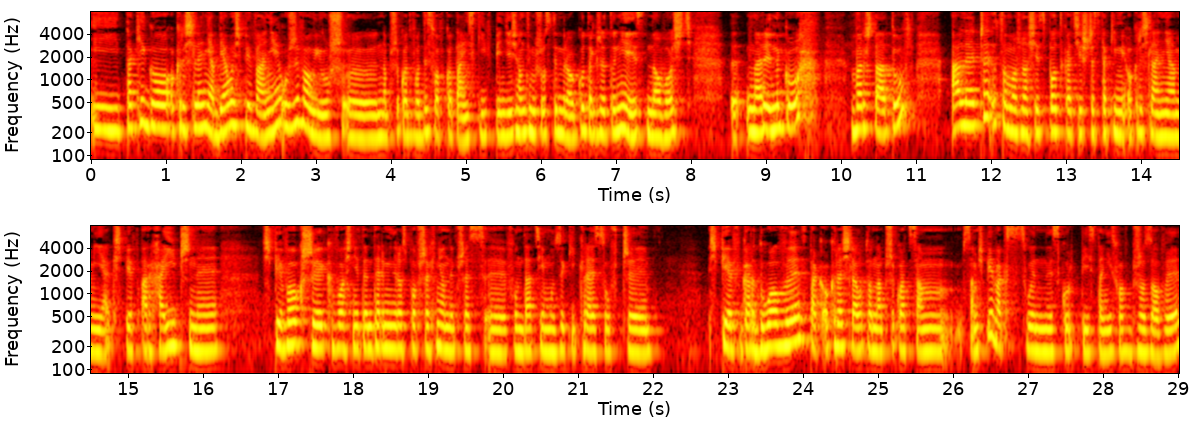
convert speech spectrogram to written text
I takiego określenia białe śpiewanie używał już y, na przykład Władysław Kotański w 1956 roku, także to nie jest nowość y, na rynku warsztatów ale często można się spotkać jeszcze z takimi określeniami jak śpiew archaiczny, śpiewokrzyk, właśnie ten termin rozpowszechniony przez y, Fundację Muzyki Kresów, czy śpiew gardłowy, tak określał to na przykład sam, sam śpiewak słynny z Kurpi Stanisław Brzozowy.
